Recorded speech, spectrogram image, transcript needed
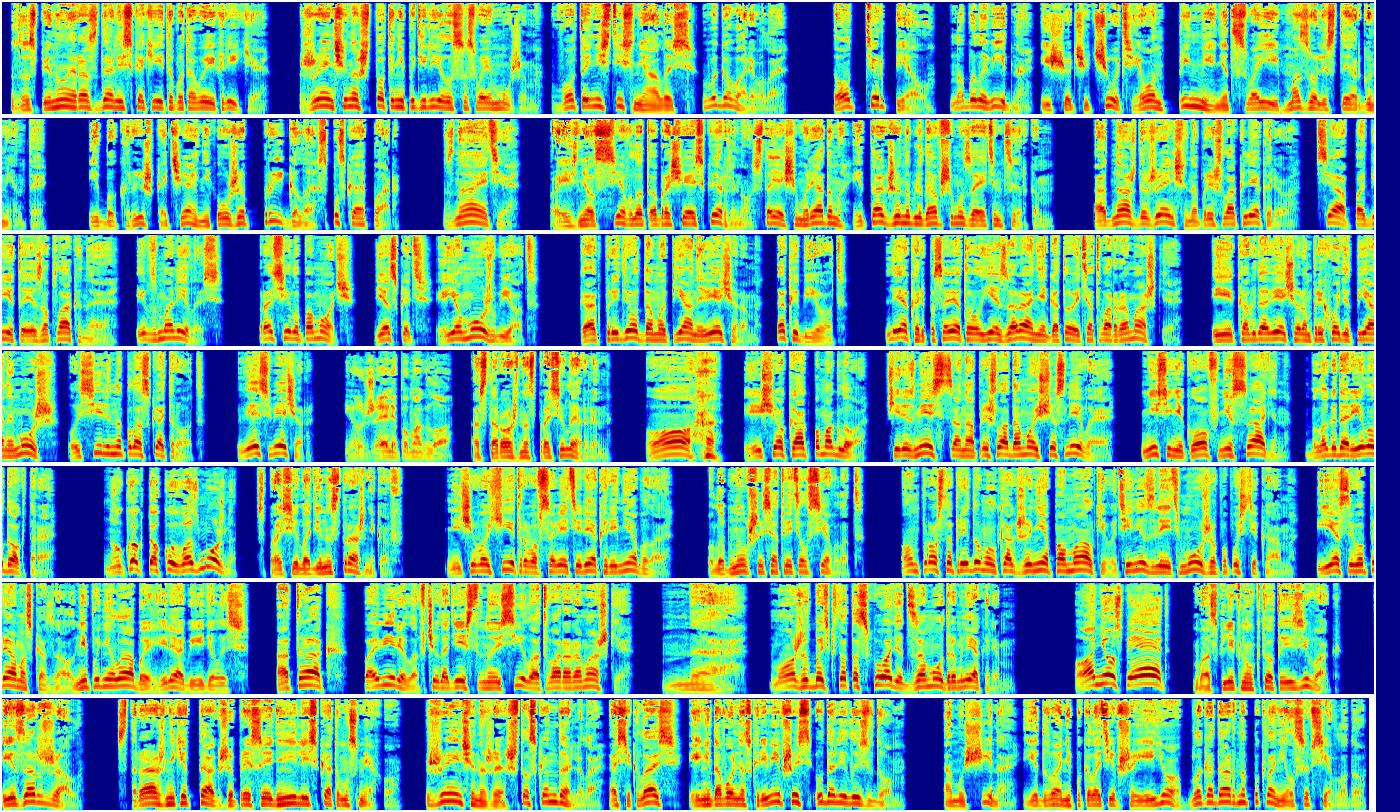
За спиной раздались какие-то бытовые крики. Женщина что-то не поделила со своим мужем, вот и не стеснялась, выговаривала. Тот терпел, но было видно, еще чуть-чуть, и он применит свои мозолистые аргументы. Ибо крышка чайника уже прыгала, спуская пар. «Знаете, произнес Севолод, обращаясь к Эрвину, стоящему рядом и также наблюдавшему за этим цирком. Однажды женщина пришла к лекарю, вся побитая и заплаканная, и взмолилась. Просила помочь. Дескать, ее муж бьет. Как придет домой пьяный вечером, так и бьет. Лекарь посоветовал ей заранее готовить отвар ромашки. И когда вечером приходит пьяный муж, усиленно полоскать рот. Весь вечер. «Неужели помогло?» — осторожно спросил Эрвин. «О, и еще как помогло. Через месяц она пришла домой счастливая. Ни синяков, ни ссадин. Благодарила доктора. «Ну как такое возможно?» — спросил один из стражников. «Ничего хитрого в совете лекаря не было», — улыбнувшись, ответил Севолод. «Он просто придумал, как жене помалкивать и не злить мужа по пустякам. Если бы прямо сказал, не поняла бы или обиделась. А так, поверила в чудодейственную силу отвара ромашки. Да, может быть, кто-то сходит за мудрым лекарем. «Он не успеет!» — воскликнул кто-то из зевак. И заржал. Стражники также присоединились к этому смеху. Женщина же, что скандалила, осеклась и, недовольно скривившись, удалилась в дом. А мужчина, едва не поколотивший ее, благодарно поклонился Всевладу.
